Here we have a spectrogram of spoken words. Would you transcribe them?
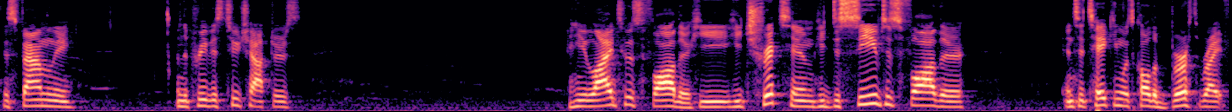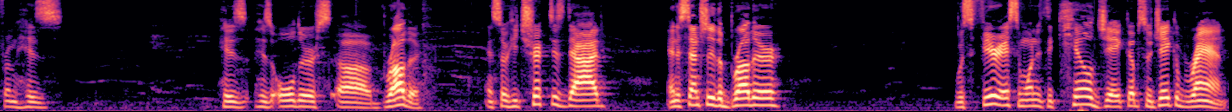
his family, in the previous two chapters. And he lied to his father. He, he tricked him. He deceived his father into taking what's called a birthright from his, his, his older uh, brother. And so he tricked his dad, and essentially the brother was furious and wanted to kill Jacob, so Jacob ran.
